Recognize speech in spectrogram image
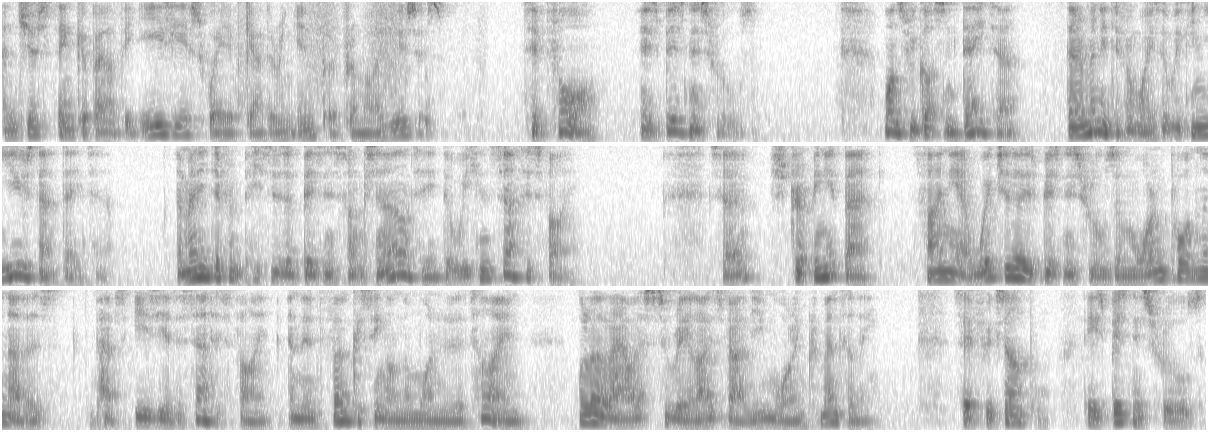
and just think about the easiest way of gathering input from our users. Tip 4 is business rules. Once we've got some data, there are many different ways that we can use that data and many different pieces of business functionality that we can satisfy. So, stripping it back, finding out which of those business rules are more important than others, perhaps easier to satisfy, and then focusing on them one at a time will allow us to realize value more incrementally. So, for example, these business rules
